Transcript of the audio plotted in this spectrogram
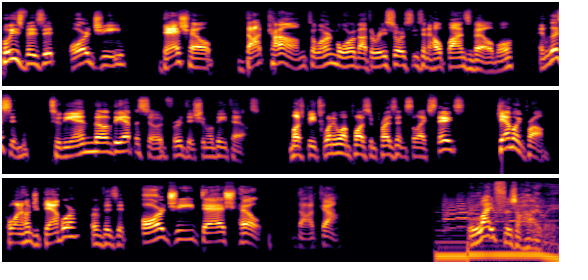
please visit rg-help.com to learn more about the resources and helplines available and listen to the end of the episode for additional details. Must be 21 plus and present in select states. Gambling problem? Call 100 Gambler or visit rg-help.com. Life is a highway,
